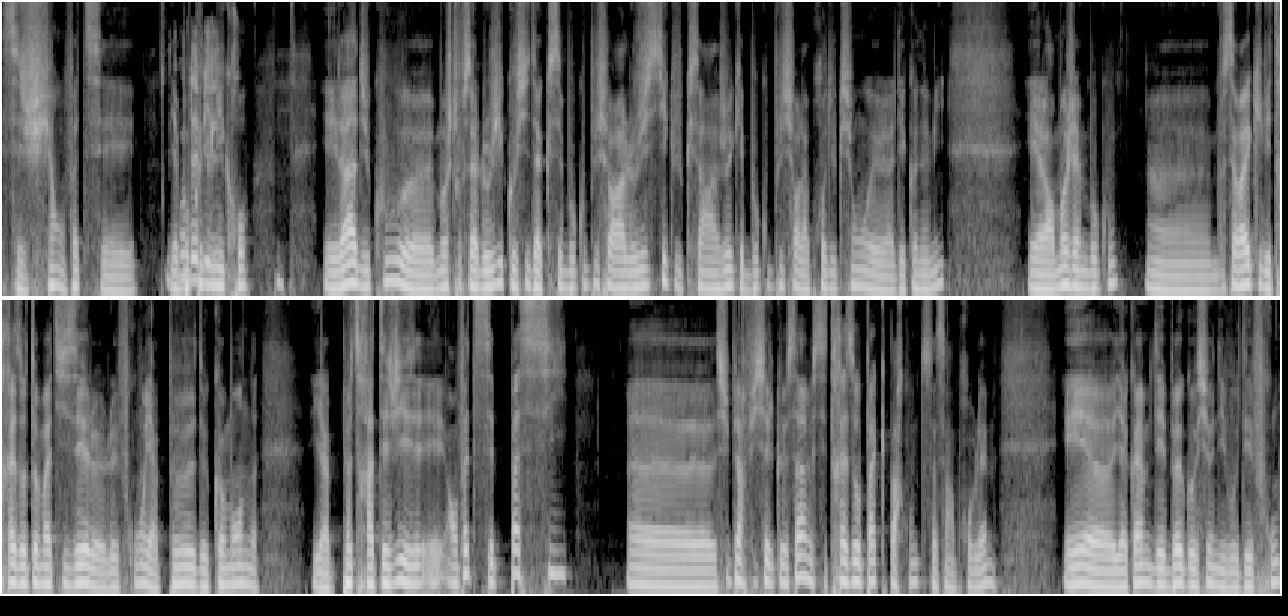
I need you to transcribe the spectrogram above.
chiant, en fait. C'est, il y a beaucoup de micros. Et là, du coup, euh, moi, je trouve ça logique aussi d'axer beaucoup plus sur la logistique, vu que c'est un jeu qui est beaucoup plus sur la production et l'économie. Et alors, moi, j'aime beaucoup. Euh, c'est vrai qu'il est très automatisé, le, le, front, il y a peu de commandes, il y a peu de stratégie. et en fait, c'est pas si euh, superficiel que ça, mais c'est très opaque par contre, ça c'est un problème. Et euh, il y a quand même des bugs aussi au niveau des fronts.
